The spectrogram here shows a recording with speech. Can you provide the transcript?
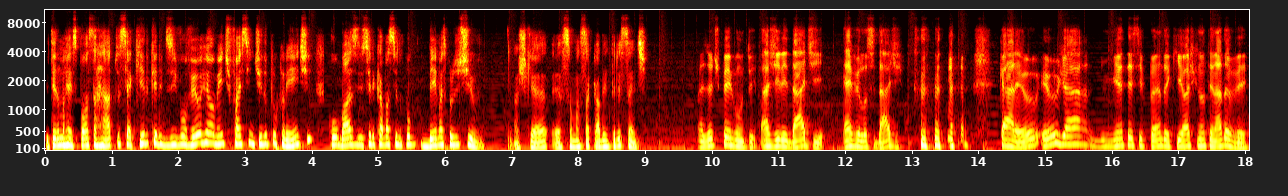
e tendo uma resposta rápida se aquilo que ele desenvolveu realmente faz sentido para o cliente com base nisso ele acaba sendo um pouco bem mais produtivo. Acho que é, essa é uma sacada interessante. Mas eu te pergunto agilidade é velocidade? Cara, eu, eu já me antecipando aqui, eu acho que não tem nada a ver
